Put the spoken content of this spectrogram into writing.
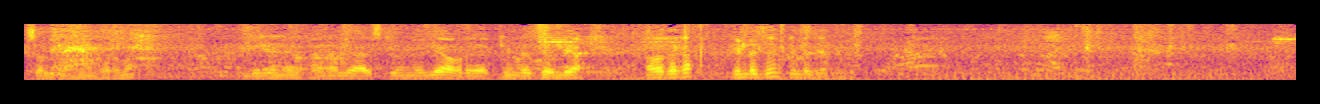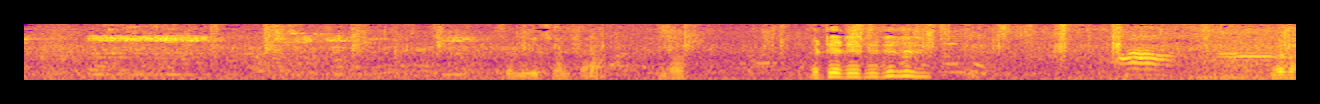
चलते हैं घर में। गेलो ने फाइनली आइसक्रीम ले लिया और एक किंडर जो लिया। अब देखा, किंडर जो किंडर जो चलिए चलते हैं, घर। एटी एटी एटी एटी एटी बैठो।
